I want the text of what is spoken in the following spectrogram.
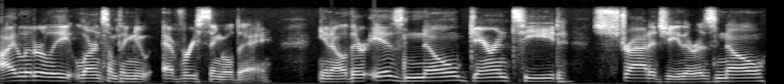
I literally learn something new every single day. You know, there is no guaranteed strategy. There is no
